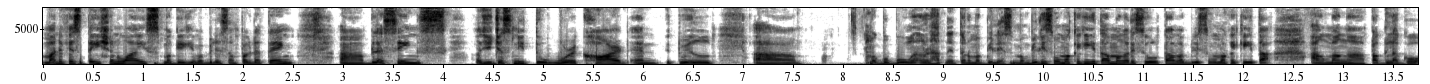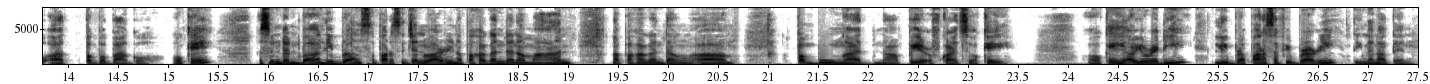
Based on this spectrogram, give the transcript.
Manifestation-wise, magiging mabilis ang pagdating. Uh, blessings, you just need to work hard and it will uh, magbubunga ang lahat na ito na mabilis. Mabilis mo makikita ang mga resulta, mabilis mo makikita ang mga paglago at pagbabago. Okay? Nasundan ba, Libra? Sa para sa January, napakaganda naman. Napakagandang um, pambungad na pair of cards. Okay. Okay, are you ready? Libra para sa February? Tingnan natin.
